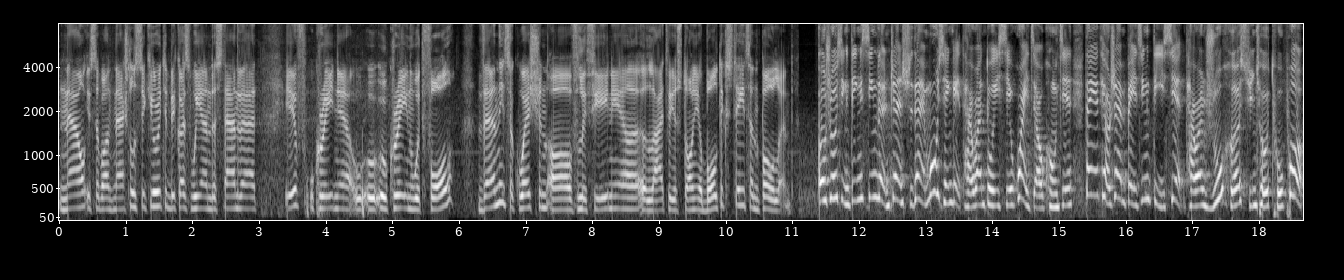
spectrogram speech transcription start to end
Now it's about national security because we understand that if Ukraine, Ukraine would fall, then it's a question of Lithuania, Latvia, Estonia, Baltic states, and Poland. 欧洲紧盯新冷战时代，目前给台湾多一些外交空间，但也挑战北京底线。台湾如何寻求突破？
